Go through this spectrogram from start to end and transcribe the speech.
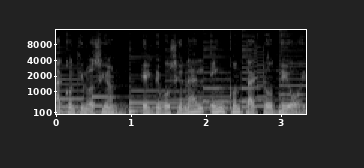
A continuación, el devocional en contacto de hoy.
